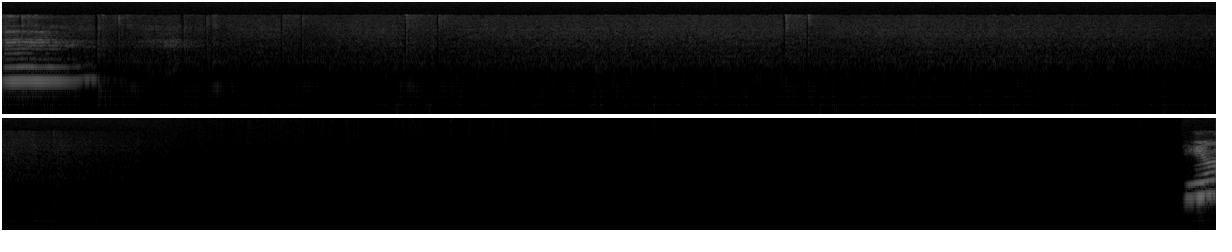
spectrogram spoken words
Mm. Nie.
